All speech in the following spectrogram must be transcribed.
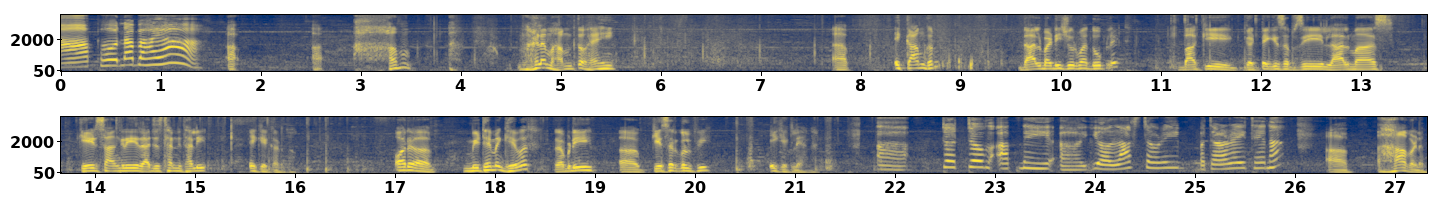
आप हो ना भाया. आ, हम मैडम हम तो हैं ही आ, एक काम करो दाल बाटी चूरमा दो प्लेट बाकी गट्टे की सब्ज़ी लाल मांस केर सांगरी राजस्थानी थाली एक एक कर दो। और आ, मीठे में घेवर रबड़ी आ, केसर कुल्फी एक एक ले आना। तो तुम अपनी uh, your love story बता रहे थे ना? आ, हाँ मैडम।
